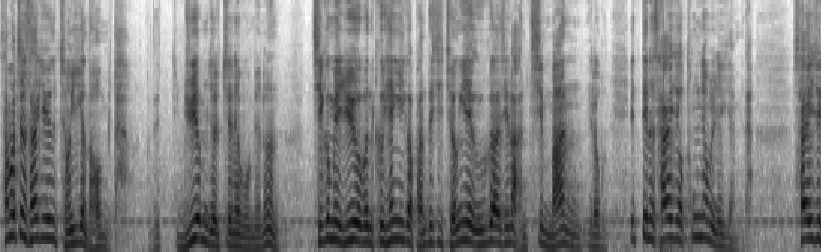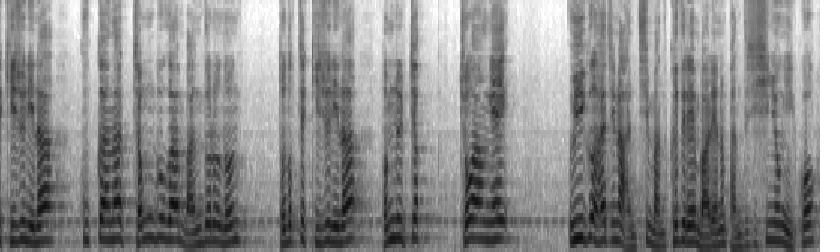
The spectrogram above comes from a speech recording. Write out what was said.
사마천 사기에도 정의가 나옵니다. 유협 열전에 보면은 지금의 유협은 그 행위가 반드시 정의에 의거하지는 않지만 이라고 이때는 사회적 통념을 얘기합니다. 사회적 기준이나 국가나 정부가 만들어 놓은 도덕적 기준이나 법률적 조항에 의거하지는 않지만 그들의 말에는 반드시 신용이 있고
